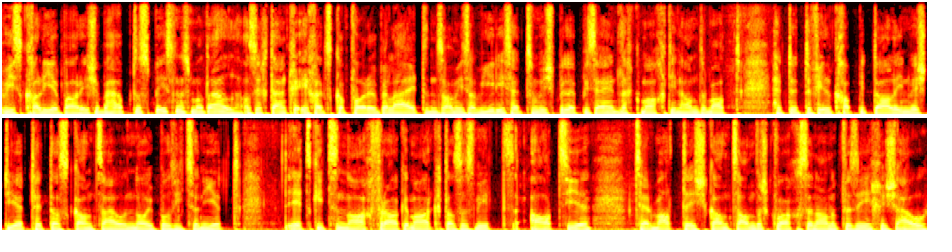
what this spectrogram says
Wie skalierbar ist überhaupt das Businessmodell? Also ich denke, ich habe jetzt gerade vorher überlegt, ein Sami Saviris hat zum Beispiel etwas Ähnliches gemacht in Andermatt, hat dort viel Kapital investiert, hat das Ganze auch neu positioniert. Jetzt gibt es einen Nachfragemarkt, also es wird anziehen. Zermatt ist ganz anders gewachsen an und für sich, ist auch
